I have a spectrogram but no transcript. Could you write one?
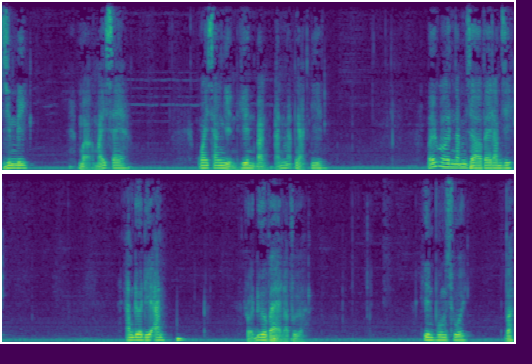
Jimmy Mở máy xe Quay sang nhìn Hiên bằng ánh mắt ngạc nhiên. Mới có hơn 5 giờ về làm gì? Anh đưa đi ăn Rồi đưa về là vừa. Hiên buông xuôi. Vâng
